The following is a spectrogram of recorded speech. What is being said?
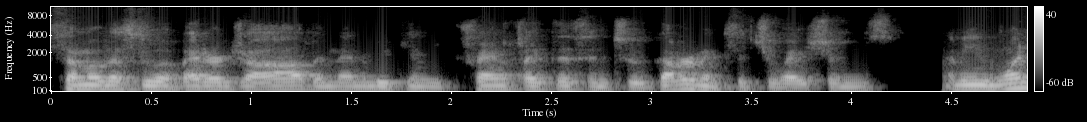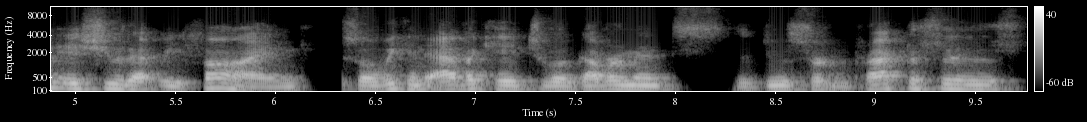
Some of us do a better job, and then we can translate this into government situations. I mean, one issue that we find so we can advocate to a government to do certain practices,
